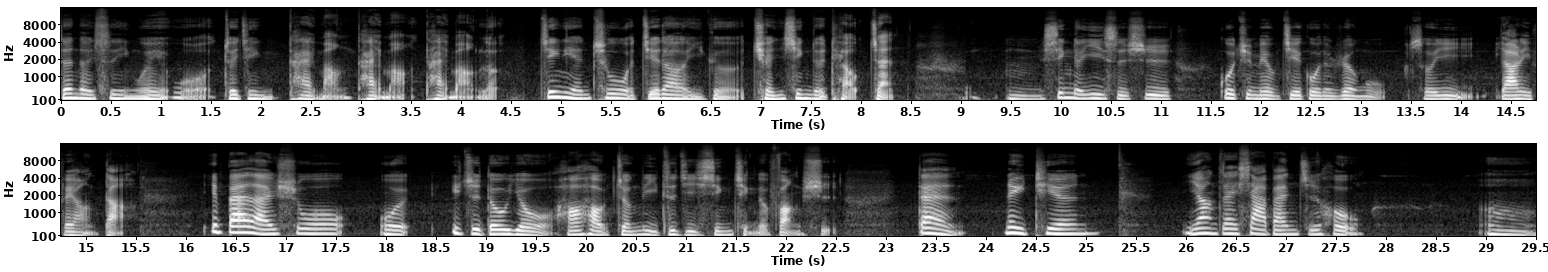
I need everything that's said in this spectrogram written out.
真的是因为我最近太忙、太忙、太忙了。今年初，我接到一个全新的挑战。嗯，新的意思是过去没有接过的任务，所以压力非常大。一般来说，我一直都有好好整理自己心情的方式，但那天一样在下班之后，嗯，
